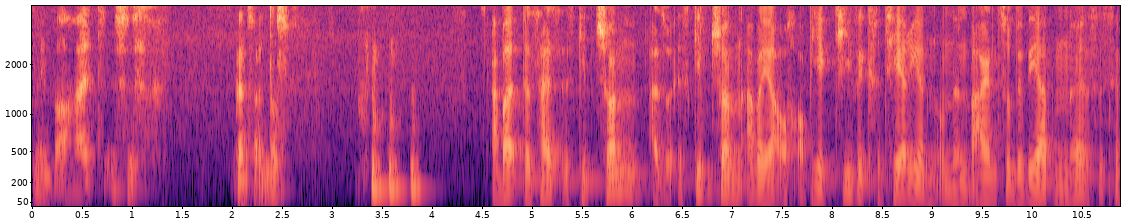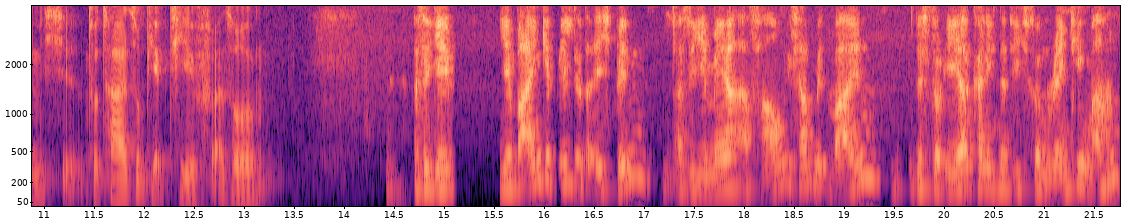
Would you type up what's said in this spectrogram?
in Wahrheit ist es ganz anders. Aber das heißt, es gibt schon, also es gibt schon, aber ja auch objektive Kriterien, um einen Wein zu bewerten. Ne? Es ist ja nicht äh, total subjektiv. Also, also je, je weingebildeter ich bin, also je mehr Erfahrung ich habe mit Wein, desto eher kann ich natürlich so ein Ranking machen.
